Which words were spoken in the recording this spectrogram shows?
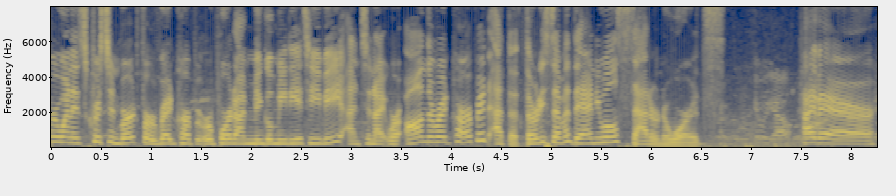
everyone, it's Kristyn Burtt for Red Carpet Report on Mingle Media TV, and tonight we're on the red carpet at the 37th Annual Saturn Awards. Here we go. Hi there.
